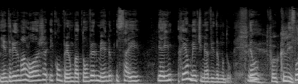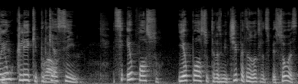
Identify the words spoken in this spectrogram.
E entrei numa loja e comprei um batom vermelho e saí. E aí realmente minha vida mudou. Então, Sim, foi o clique. Foi um clique, porque Uau. assim, se eu posso, e eu posso transmitir para as outras pessoas,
